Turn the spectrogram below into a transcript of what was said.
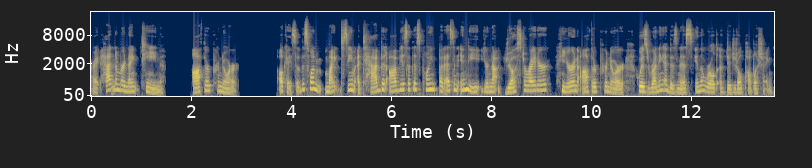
All right, hat number 19 authorpreneur. Okay, so this one might seem a tad bit obvious at this point, but as an indie, you're not just a writer, you're an authorpreneur who is running a business in the world of digital publishing.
